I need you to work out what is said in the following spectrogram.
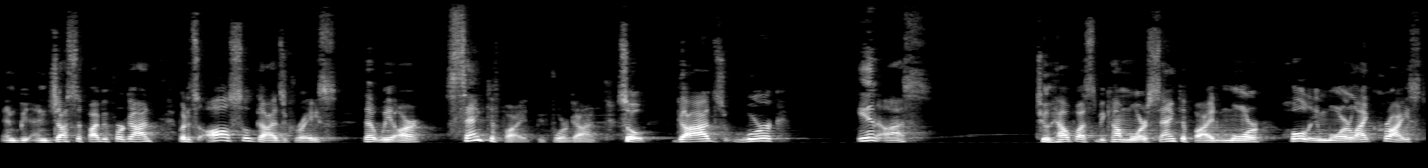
and, be, and justified before God, but it's also God's grace that we are sanctified before God. So God's work in us to help us become more sanctified, more holy, more like Christ,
